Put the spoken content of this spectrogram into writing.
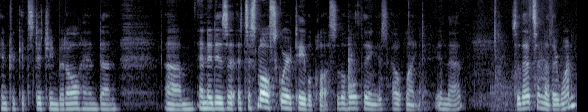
intricate stitching, but all hand done. Um, and it is a it's a small square tablecloth, so the whole thing is outlined in that. So that's another one.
